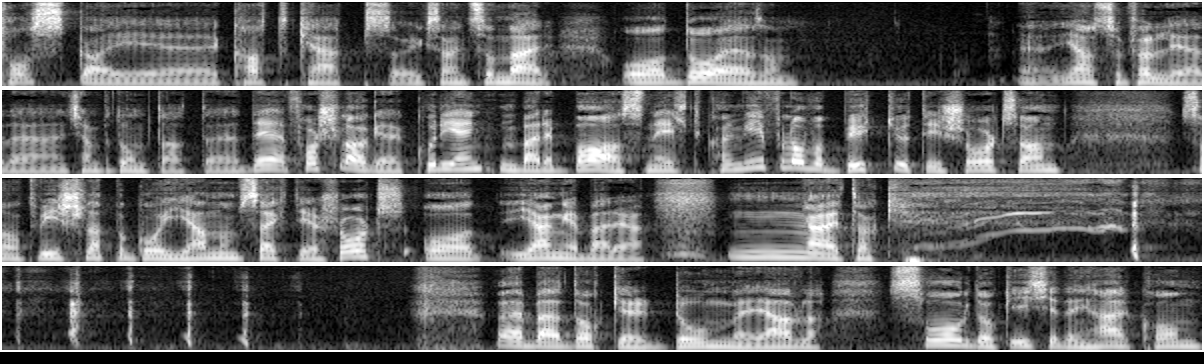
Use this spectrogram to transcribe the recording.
tosker i uh, kattcaps og ikke sant, sånn der. Og da er det sånn uh, Ja, selvfølgelig er det kjempedumt at uh, det forslaget hvor jentene bare ba snilt Kan vi få lov å bytte ut de shortsene, sånn at vi slipper å gå i gjennomsiktige shorts, og gjengen bare Nei takk. Og jeg bare Dere dumme jævla. Så dere ikke den her kom?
